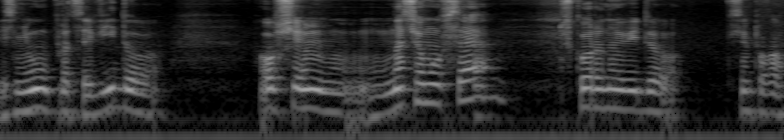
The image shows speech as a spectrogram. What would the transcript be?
зніму про це відео. В общем, на цьому все. Скоро нове відео. Всім пока.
